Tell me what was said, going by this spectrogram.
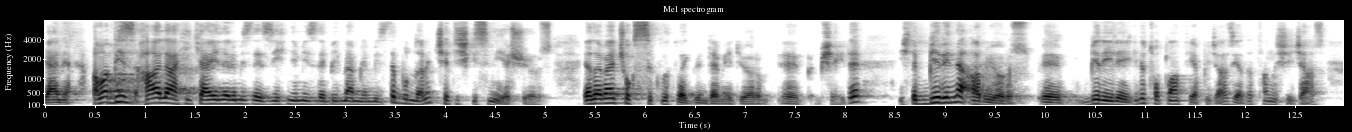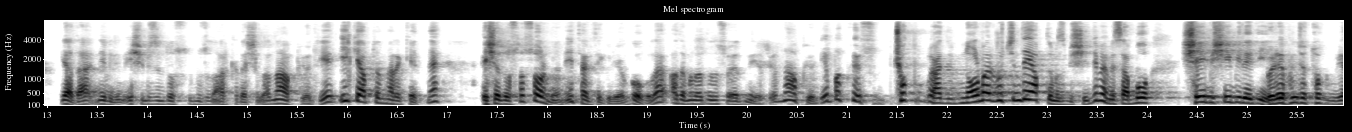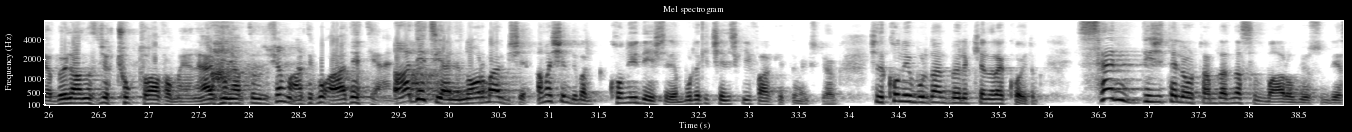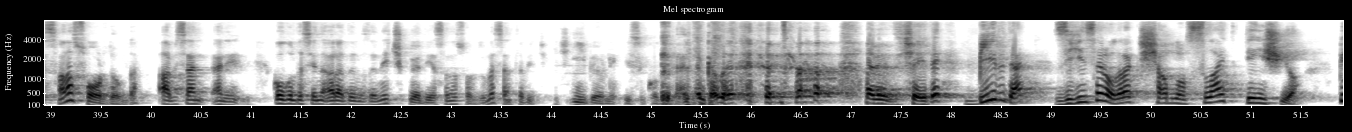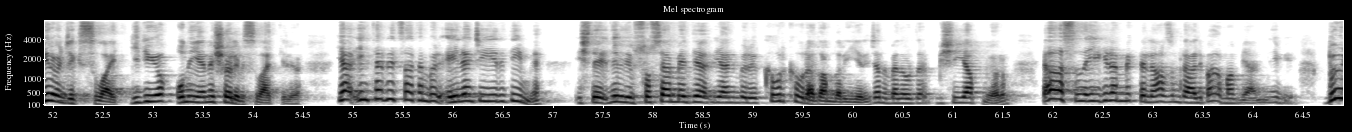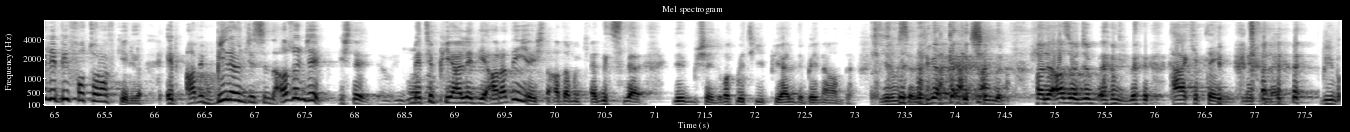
Yani ama biz hala hikayelerimizde, zihnimizde, bilmem nemizde bunların çetişkisini yaşıyoruz. Ya da ben çok sıklıkla gündem ediyorum e, bir şeyde. İşte birini arıyoruz, e, biriyle ilgili toplantı yapacağız ya da tanışacağız. Ya da ne bileyim eşimizin, dostumuzun arkadaşıyla ne yapıyor diye. İlk yaptığın hareket ne? Eşe dosta sormuyorsun. İnternete giriyor Google'a, adamın adını soyadını yazıyor. Ne yapıyor diye bakıyorsun. Çok yani normal rutinde yaptığımız bir şey değil mi? Mesela bu şey bir şey bile değil. Böyle yapınca çok, ya böyle anlatınca çok tuhaf ama yani her gün yaptığımız bir şey ama artık bu adet yani. Adet yani normal bir şey. Ama şimdi bak konuyu değiştirelim. Buradaki çelişkiyi fark ettirmek istiyorum. Şimdi konuyu buradan böyle kenara koydum. Sen dijital ortamda nasıl var oluyorsun diye sana sorduğumda, abi sen hani Google'da seni aradığınızda ne çıkıyor diye sana sorduğumda sen tabii hiç iyi bir örnek değilsin konuyla alakalı. hani şeyde birden zihinsel olarak şablon slide değişiyor. Bir önceki slide gidiyor, onun yerine şöyle bir slide geliyor. Ya internet zaten böyle eğlence yeri değil mi? İşte ne bileyim sosyal medya yani böyle kıvır kıvır adamların yeri canım ben orada bir şey yapmıyorum. Ya aslında ilgilenmek de lazım galiba ama yani ne bileyim. Böyle bir fotoğraf geliyor. E, abi bir öncesinde az önce işte Metin Piyale diye aradın ya işte adamın kendisine diye bir şeydi. Bak Metin Piyale de beni aldı. 20 senelik arkadaşımdı. Hani az önce Takipteyim Metin Bey. bir,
